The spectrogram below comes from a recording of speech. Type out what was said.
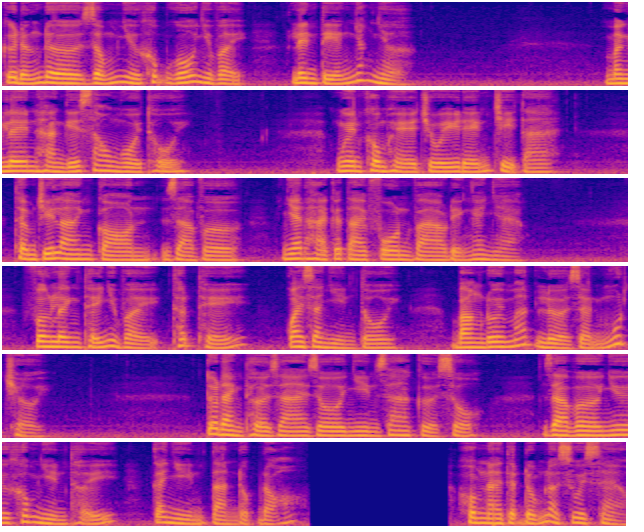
Cứ đứng đơ giống như khúc gỗ như vậy, Lên tiếng nhắc nhở. Mình lên hàng ghế sau ngồi thôi. Nguyên không hề chú ý đến chị ta. Thậm chí là anh còn giả vờ Nhét hai cái tai phone vào để nghe nhạc. Phương Linh thấy như vậy, Thất thế, Quay ra nhìn tôi, Bằng đôi mắt lửa giận ngút trời. Tôi đành thở dài rồi nhìn ra cửa sổ, Giả vờ như không nhìn thấy Cái nhìn tàn độc đó. Hôm nay thật đúng là xui xẻo.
